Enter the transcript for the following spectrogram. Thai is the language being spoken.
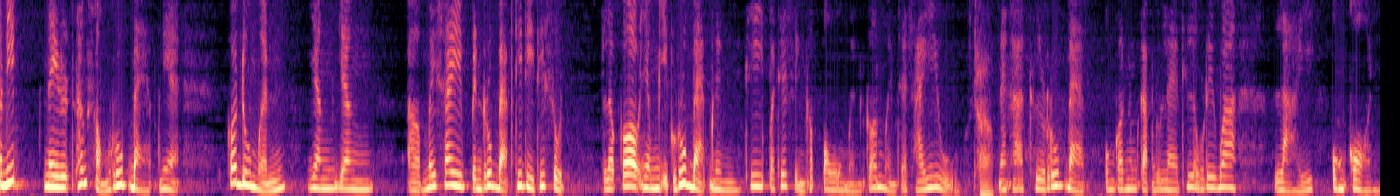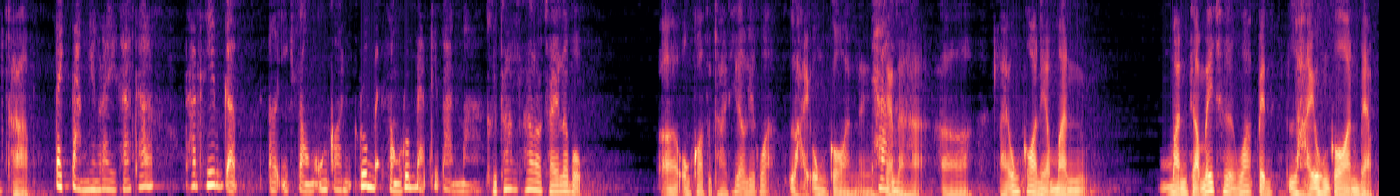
ราวนี้ในทั้งสองรูปแบบเนี่ยก็ดูเหมือนยังยังเอ่อไม่ใช่เป็นรูปแบบที่ดีที่สุด แล้วก็ยังมีอีกรูปแบบหนึ่งที่ประเทศสิงคโปร์เหมือนก็เหมือนจะใช้อยู่ครับนะคะคือรูปแบบองค์กรกำกับดูแลที่เราเรียกว่าหลายองค์กรครับแตกต่างอย่างไรคะถ้าถ้าเทียบกับเอ่ออีกสององค์กรรูปแบบสองรูปแบบที่ผ่านมา คือถ้าถ้าเราใช้ระบบเออองค์กรสุดท้ายที่เราเรียกว่าหลายองค์กรอะไรอย่างเงี้ยค่ะกันนะฮะเอ่อหลายองค์กรเนี่ยมันมันจะไม่เชิงว่าเป็นหลายองค์กรแบบ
